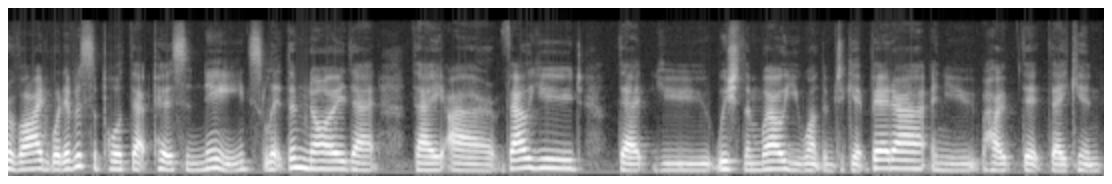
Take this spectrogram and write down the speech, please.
provide whatever support that person needs. Let them know that they are valued, that you wish them well, you want them to get better, and you hope that they can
